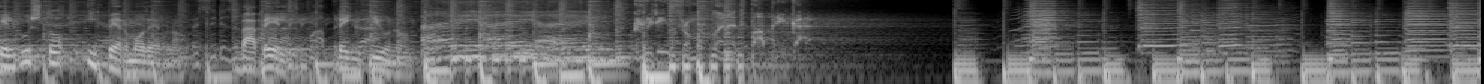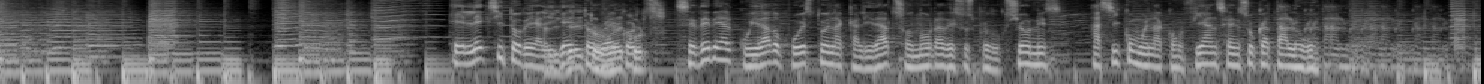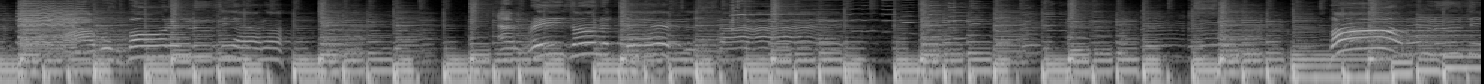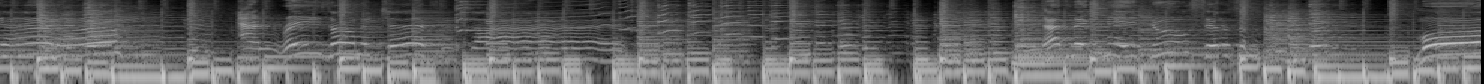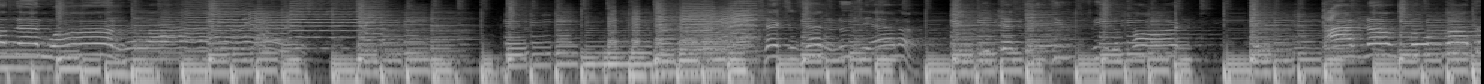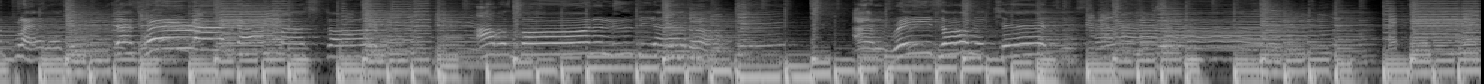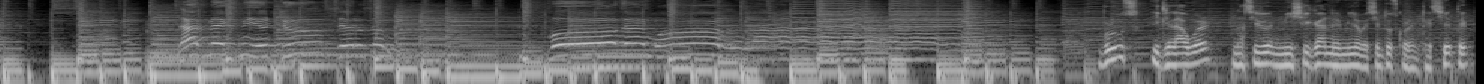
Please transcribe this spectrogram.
El gusto hipermoderno. Babel 21. Greetings from planet Paprika. El éxito de Alligator, Alligator Records, Records. se debe al cuidado puesto en la calidad sonora de sus producciones, así como en la confianza en su catálogo. That makes me a dual citizen more than one Texas Bruce Iglauer, nacido en Michigan en 1947,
